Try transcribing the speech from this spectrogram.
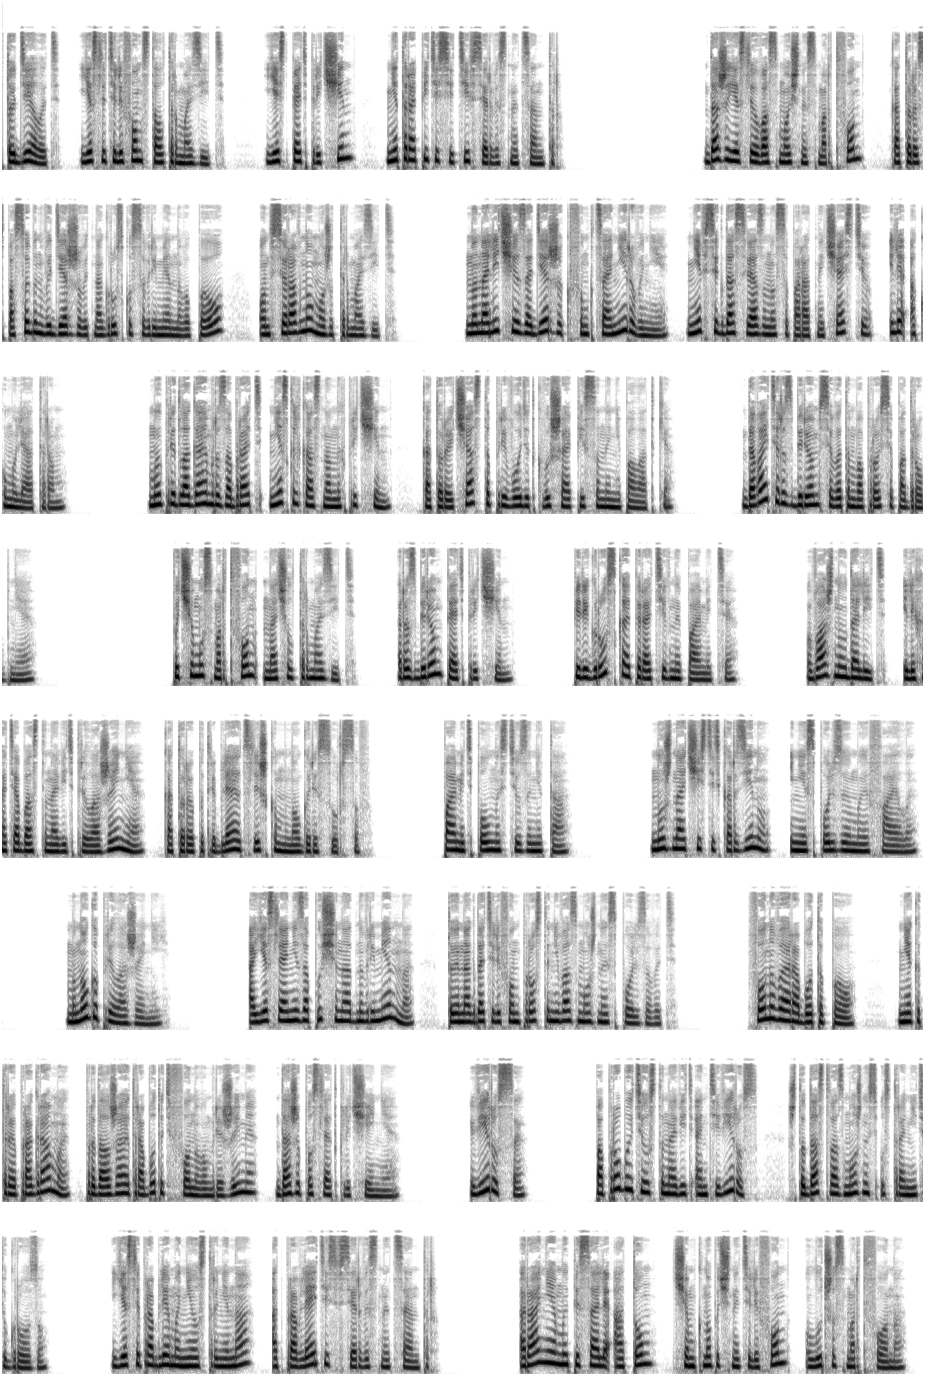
Что делать, если телефон стал тормозить? Есть пять причин, не торопитесь идти в сервисный центр. Даже если у вас мощный смартфон, который способен выдерживать нагрузку современного ПО, он все равно может тормозить. Но наличие задержек в функционировании не всегда связано с аппаратной частью или аккумулятором. Мы предлагаем разобрать несколько основных причин, которые часто приводят к вышеописанной неполадке. Давайте разберемся в этом вопросе подробнее. Почему смартфон начал тормозить? Разберем пять причин. Перегрузка оперативной памяти. Важно удалить или хотя бы остановить приложения, которые потребляют слишком много ресурсов. Память полностью занята. Нужно очистить корзину и неиспользуемые файлы. Много приложений. А если они запущены одновременно, то иногда телефон просто невозможно использовать. Фоновая работа ПО. Некоторые программы продолжают работать в фоновом режиме даже после отключения. Вирусы. Попробуйте установить антивирус, что даст возможность устранить угрозу. Если проблема не устранена, отправляйтесь в сервисный центр. Ранее мы писали о том, чем кнопочный телефон лучше смартфона.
